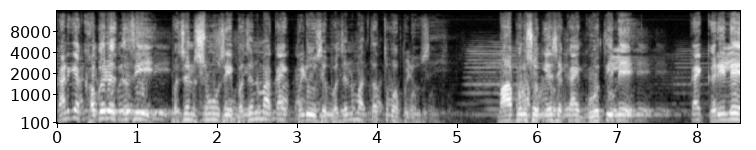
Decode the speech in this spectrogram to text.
કારણ કે ખબર જ નથી ભજન શું છે. ભજનમાં કાંઈક પડ્યું છે, ભજનમાં તત્વ પડ્યું છે. મહાપુરુષો કહે છે, કાંઈક ગોતી લે. કાંઈક કરી લે.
